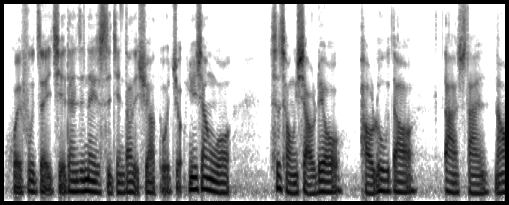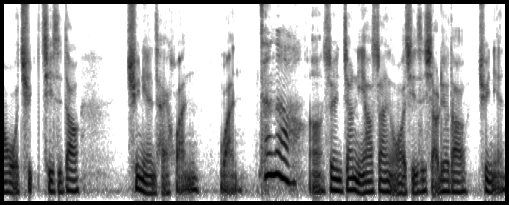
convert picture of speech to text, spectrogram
恢复这一切，但是那个时间到底需要多久？因为像我是从小六。跑路到大三，然后我去，其实到去年才还完，真的啊！所以将你要算，我其实小六到去年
